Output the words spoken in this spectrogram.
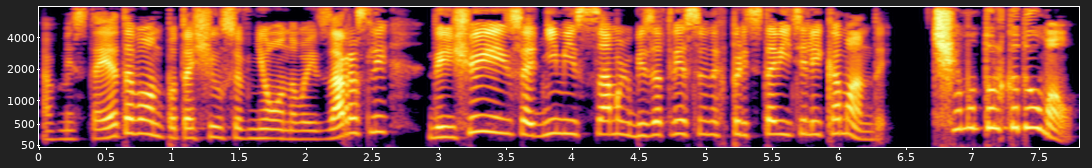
А вместо этого он потащился в неоновые заросли, да еще и с одними из самых безответственных представителей команды. Чем он только думал?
